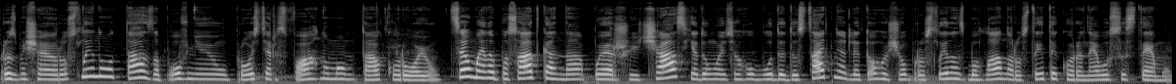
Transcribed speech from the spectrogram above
розміщаю рослину та заповнюю простір з фагнумом та корою. Це у мене посадка на перший час. Я думаю, цього буде достатньо для того, щоб рослина змогла наростити кореневу систему.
